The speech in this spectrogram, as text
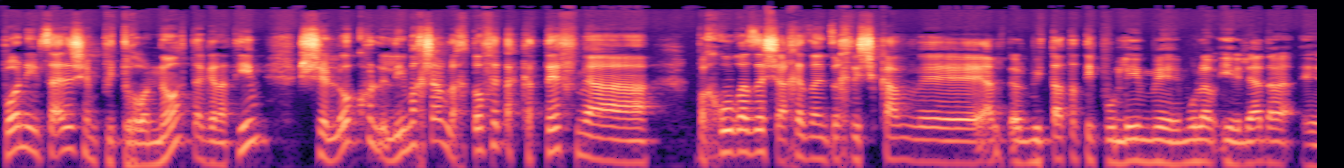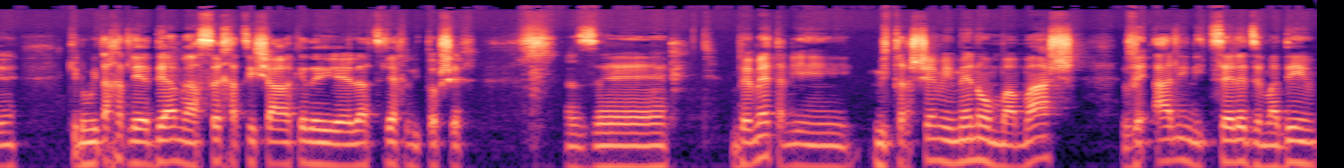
פה נמצא איזה שהם פתרונות הגנתיים שלא כוללים עכשיו לחטוף את הכתף מהבחור הזה שאחרי זה אני צריך לשכב אה, על, על מיטת הטיפולים אה, מול, ליד, אה, כאילו מתחת לידי המעשה חצי שעה כדי להצליח להתאושש. אז באמת אני מתרשם ממנו ממש. ואלי ניצל את זה מדהים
